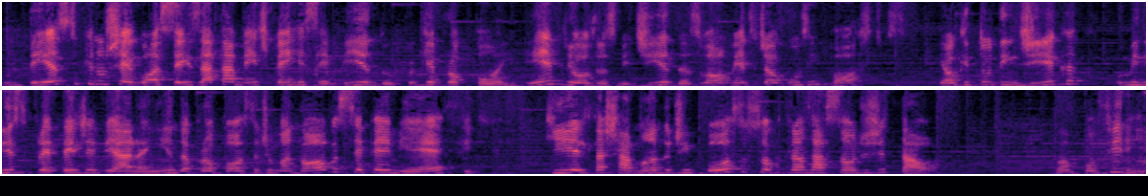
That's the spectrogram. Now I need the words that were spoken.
Um texto que não chegou a ser exatamente bem recebido, porque propõe, entre outras medidas, o aumento de alguns impostos. E ao que tudo indica, o ministro pretende enviar ainda a proposta de uma nova CPMF, que ele está chamando de Imposto sobre Transação Digital. Vamos conferir.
